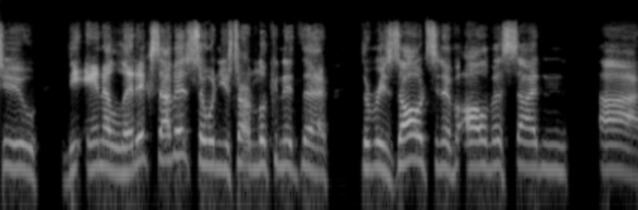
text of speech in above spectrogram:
to the analytics of it? So when you start looking at the the results, and if all of a sudden uh,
